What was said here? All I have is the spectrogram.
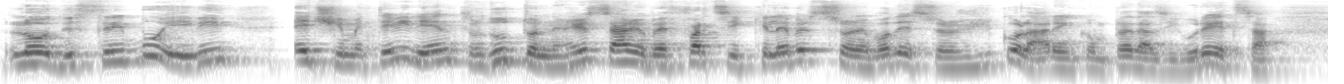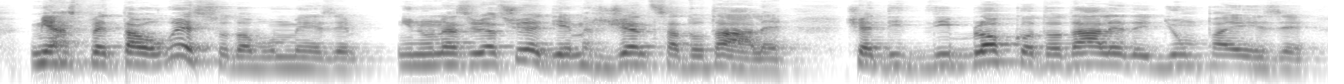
lo distribuivi e ci mettevi dentro tutto il necessario per far sì che le persone potessero circolare in completa sicurezza. Mi aspettavo questo dopo un mese, in una situazione di emergenza totale, cioè di, di blocco totale di un paese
